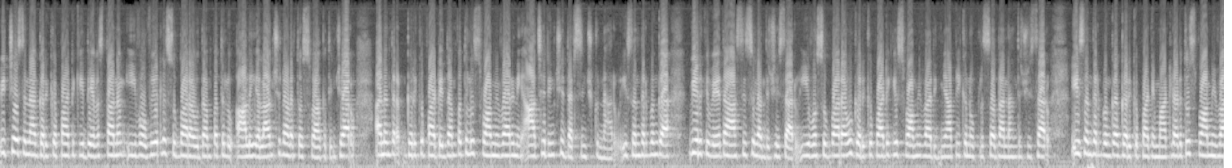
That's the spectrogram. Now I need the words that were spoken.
విచ్చేసిన గరికపాటికి దేవస్థానం ఈవో వీర్ల సుబ్బారావు దంపతులు ఆలయ లాంఛనాలతో స్వాగతించారు. అనంతరం గరికపాటి దంపతులు స్వామివారిని ఆచరించి దర్శించుకున్నారు. ఈ సందర్భంగా వీరికి వేద ఆశీస్సులు అందజేశారు. ఈవో సుబ్బారావు గరికపాటికి స్వామివారి జ్ఞాపికను ప్రసాదాన్ని అందజేశారు. ఈ సందర్భంగా గరికపాటి మాట్లాడుతూ స్వామివారి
